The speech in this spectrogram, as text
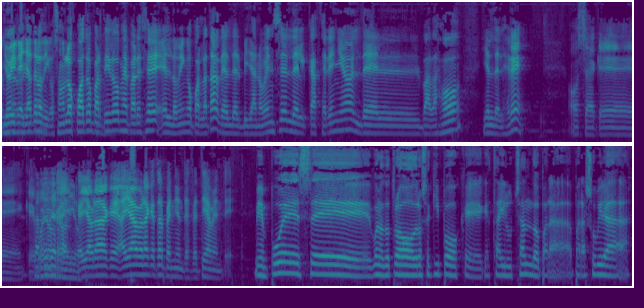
yo iré, ya te lo digo. Son los cuatro partidos, me parece, el domingo por la tarde. El del Villanovense, el del Cacereño, el del Badajoz y el del Jerez. O sea que, que bueno, de que, radio. que ahí habrá que ahí habrá que estar pendiente, efectivamente. Bien, pues, eh, bueno, de otro de los equipos que, que está ahí luchando para, para subir a,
